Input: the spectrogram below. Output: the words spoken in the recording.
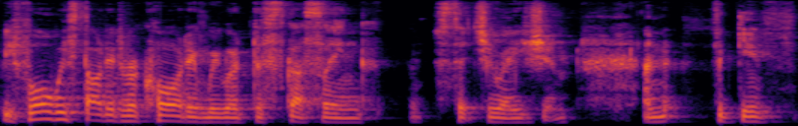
Before we started recording, we were discussing situation. And forgive,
